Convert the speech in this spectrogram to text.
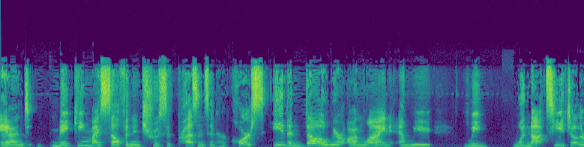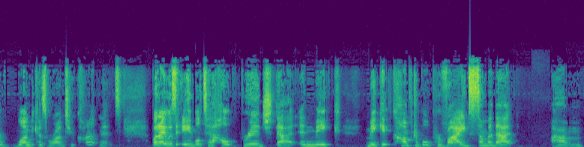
and making myself an intrusive presence in her course, even though we're online and we we would not see each other, one because we're on two continents. But I was able to help bridge that and make make it comfortable, provide some of that um,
